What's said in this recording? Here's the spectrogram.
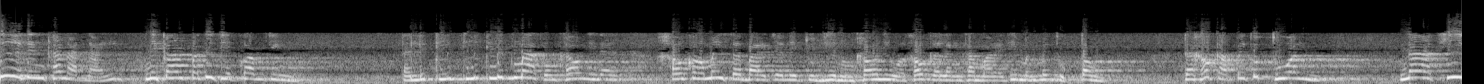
ดื้อดึงขนาดไหน ในการปฏิเสธความจริง แต่ลึกๆลึกๆมากของเขานี่นะเขาก็ไม่สบายใจในจุดยืนของเขานี่ว่าเขากำลังทำอะไรที่มันไม่ถูกต้อง แต่เขากลับไปทบทวนหน้าที่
